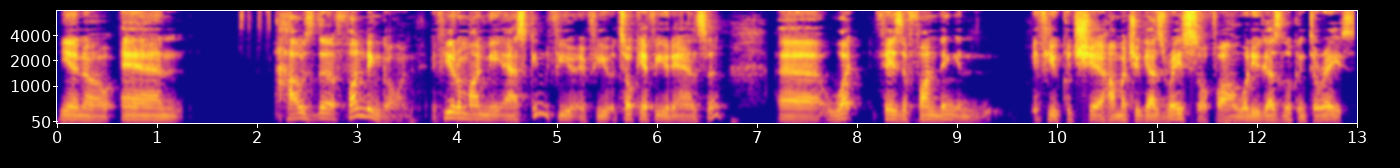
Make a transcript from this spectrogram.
you know and how's the funding going? If you don't mind me asking if you if you it's okay for you to answer uh what phase of funding and if you could share how much you guys raised so far and what are you guys looking to raise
